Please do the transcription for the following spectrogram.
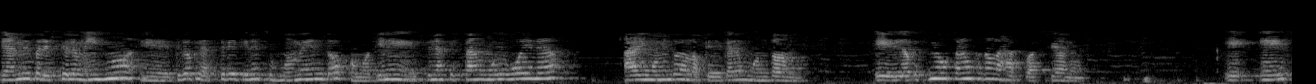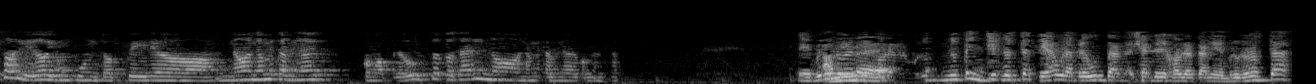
a mí me pareció lo mismo. Eh, creo que la serie tiene sus momentos, como tiene escenas que están muy buenas, hay momentos en los que decae un montón. Eh, lo que sí me gustaron fueron las actuaciones. Eh, eso le doy un punto, pero no no me terminó de, como producto total, no, no me terminó de convencer. Eh, Bruno, no, está no está, te hago una pregunta, ya te dejo hablar también, Bruno, no está,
